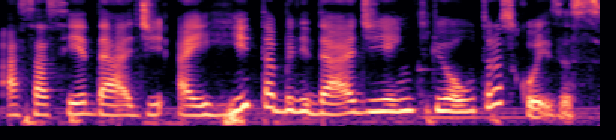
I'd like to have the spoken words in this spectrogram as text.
a saciedade, a irritabilidade, entre outras coisas.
